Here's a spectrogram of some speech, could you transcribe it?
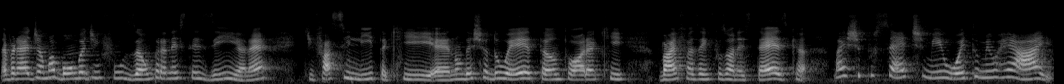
na verdade é uma bomba de infusão para anestesia, né? Que facilita, que é, não deixa doer tanto a hora que vai fazer a infusão anestésica, mas tipo 7 mil, 8 mil reais.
